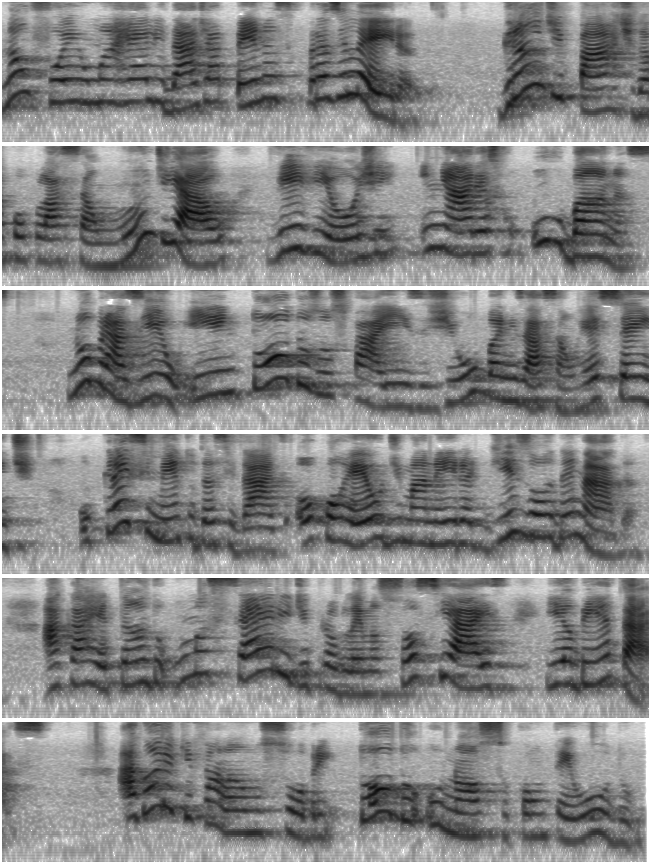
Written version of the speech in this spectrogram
não foi uma realidade apenas brasileira. Grande parte da população mundial vive hoje em áreas urbanas, no Brasil e em todos os países de urbanização recente, o crescimento das cidades ocorreu de maneira desordenada, acarretando uma série de problemas sociais e ambientais. Agora que falamos sobre todo o nosso conteúdo,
